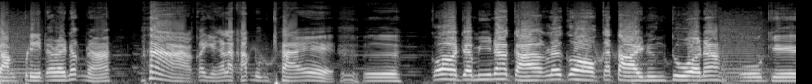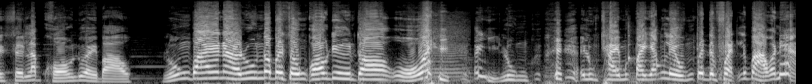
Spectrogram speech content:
สั่งเปรตอะไรนักหนาฮ่าก็อย่างนั้นแหละครับลุงชัยเออก็จะมีหน้ากากแล้วก็กระต่ายหนึ่งตัวนะ โอเคเซ็นรับของด้วยเบา ลุงไปนะลุงต้องไปส่งของที่อื่นต่อ โอ้ยไอ้ลุงไอ้ลุงชัยมึงไปยังเร็วมึงเป็นเดอะแฟตหรือเปล่าวะเนี่ย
